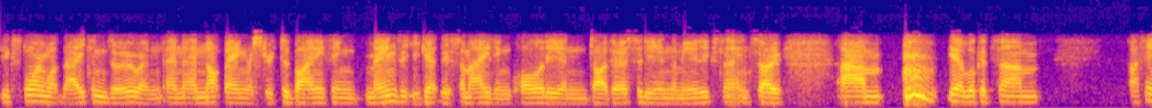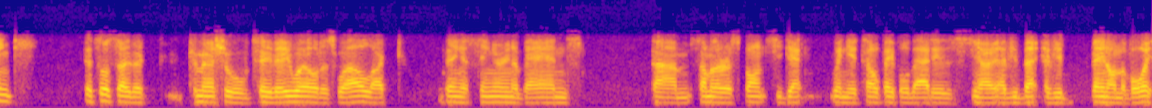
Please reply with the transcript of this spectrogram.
exploring what they can do and, and, and not being restricted by anything means that you get this amazing quality and diversity in the music scene. So, um, yeah, look, it's um, I think it's also the commercial TV world as well. Like being a singer in a band, um, some of the response you get when you tell people that is, you know, have you be- have you been on The Voice?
